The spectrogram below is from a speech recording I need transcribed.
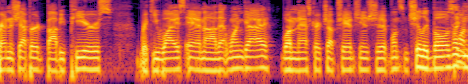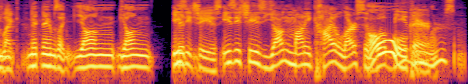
Brandon Sheppard, Bobby Pierce, Ricky Weiss, and uh, that one guy won a NASCAR Cup Championship, won some Chili Bowls, Like, won like nicknames like Young, Young. Easy Cheese, Easy Cheese, Young Money, Kyle Larson Oh, will be Kyle there Larson.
